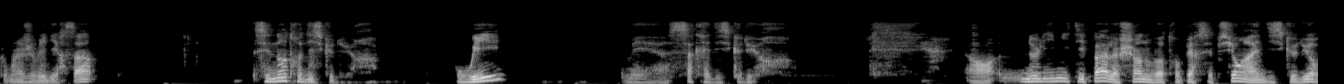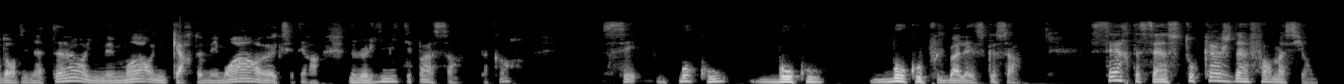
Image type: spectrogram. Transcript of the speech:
comment je vais dire ça? C'est notre disque dur. Oui, mais un sacré disque dur. Alors, ne limitez pas le champ de votre perception à un disque dur d'ordinateur, une mémoire, une carte mémoire, euh, etc. Ne le limitez pas à ça, d'accord? C'est beaucoup, beaucoup, beaucoup plus balèze que ça. Certes, c'est un stockage d'informations.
